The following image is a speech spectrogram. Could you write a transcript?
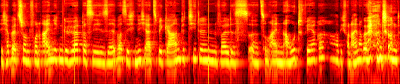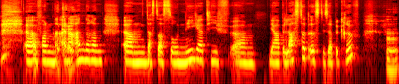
Ich habe jetzt schon von einigen gehört, dass sie selber sich nicht als vegan betiteln, weil das äh, zum einen out wäre, habe ich von einer gehört, und äh, von okay. einer anderen, ähm, dass das so negativ ähm, ja belastet ist, dieser Begriff. Mhm.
